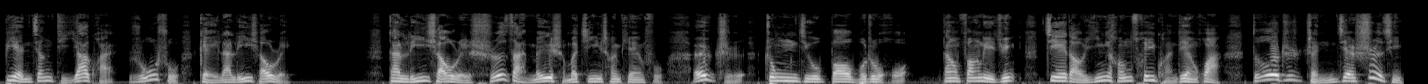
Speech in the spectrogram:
便将抵押款如数给了李小蕊。但李小蕊实在没什么经商天赋，而纸终究包不住火。当方丽君接到银行催款电话，得知整件事情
